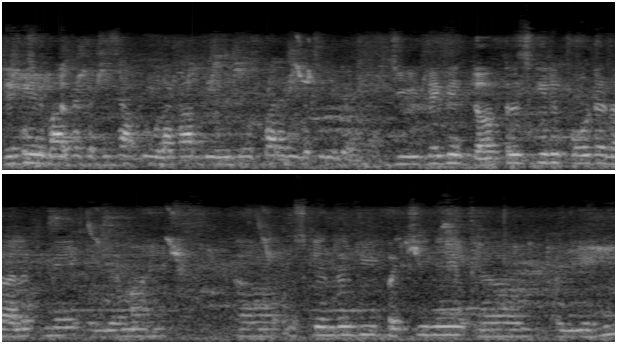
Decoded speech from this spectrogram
देखिए बात है बच्ची से आपकी मुलाकात भी हुई थी उस बारे में जी, देखिए डॉक्टर्स की रिपोर्ट अदालत में जमा है। उसके अंदर भी बच्ची ने यही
